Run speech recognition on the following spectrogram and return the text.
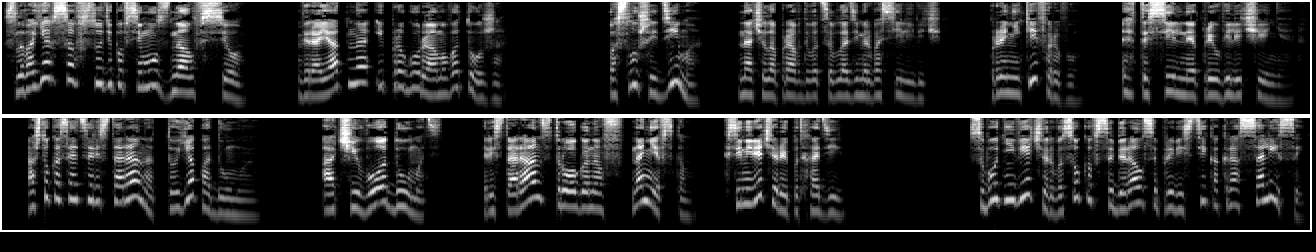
Славоярцев, судя по всему, знал все. Вероятно, и про Гурамова тоже. «Послушай, Дима», — начал оправдываться Владимир Васильевич, «про Никифорову — это сильное преувеличение. А что касается ресторана, то я подумаю». «А чего думать? Ресторан Строганов на Невском. К семи вечера и подходи». Субботний вечер Высоков собирался провести как раз с Алисой,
